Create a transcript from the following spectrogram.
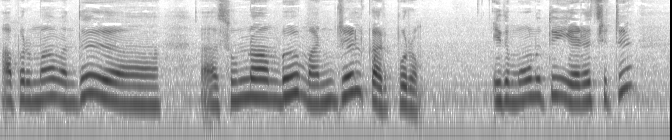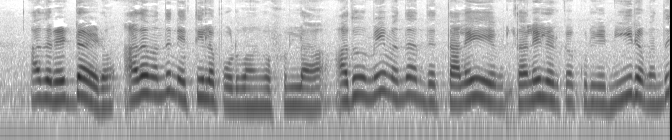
அப்புறமா வந்து சுண்ணாம்பு மஞ்சள் கற்பூரம். இது மூணுத்தையும் இழைச்சிட்டு அது ரெட் ஆகிடும் அதை வந்து நெத்தியில் போடுவாங்க ஃபுல்லாக அதுவுமே வந்து அந்த தலையை தலையில் இருக்கக்கூடிய நீரை வந்து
